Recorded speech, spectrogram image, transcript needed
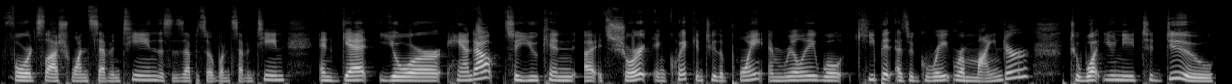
forward slash 117. This is episode 117, and get your handout so you can. Uh, it's short and quick and to the point, and really will keep it as a great reminder to what you need to do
